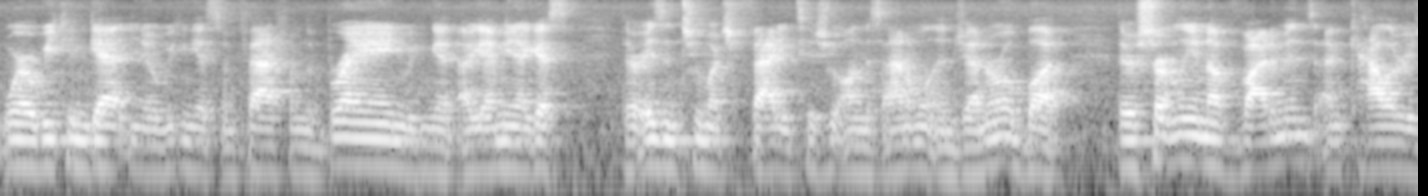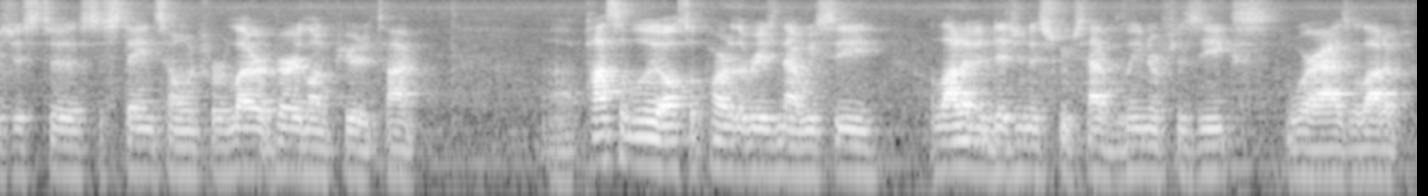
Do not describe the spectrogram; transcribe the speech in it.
where we can get, you know, we can get some fat from the brain, we can get, I mean, I guess there isn't too much fatty tissue on this animal in general, but there's certainly enough vitamins and calories just to sustain someone for a very long period of time. Uh, possibly also part of the reason that we see a lot of indigenous groups have leaner physiques, whereas a lot of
